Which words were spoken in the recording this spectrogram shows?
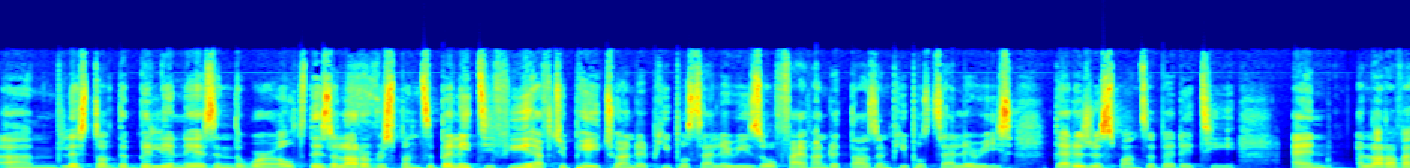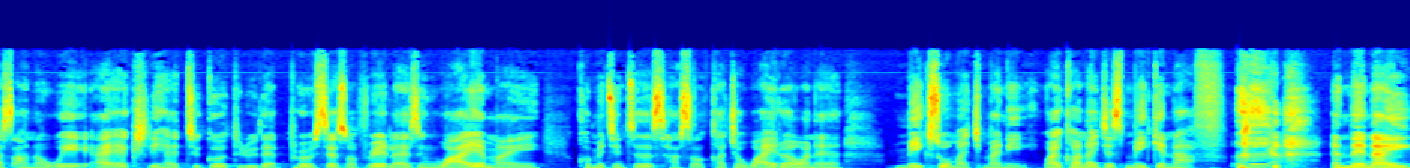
um, list of the billionaires in the world. There's a lot of responsibility. If you have to pay 200 people's salaries or 500,000 people's salaries, that is responsibility. And a lot of us aren't aware. I actually had to go through that process of realizing why am I committing to this hustle culture? Why do I want to make so much money? Why can't I just make enough? and then I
